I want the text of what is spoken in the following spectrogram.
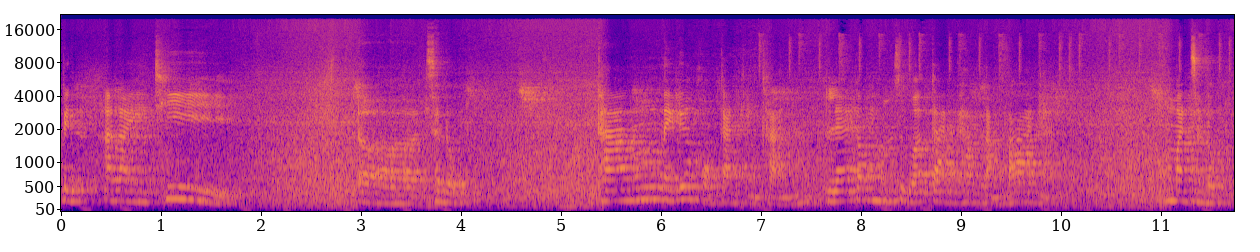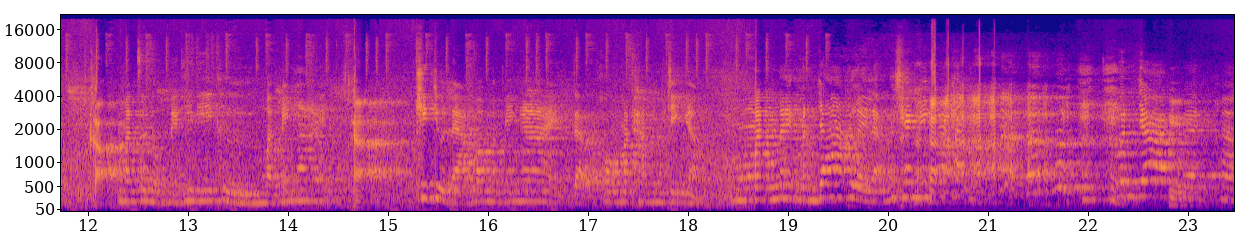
เป็นอะไรที่เอ่อ สนุก ทั้งในเรื่องของการแข่งขัน และก็มีความรู้สึกว่าการทำหลังบ้านเนี่ยมันสนุกครับมันสนุกในที่นี้คือมันไม่ง่ายฮะคิดอยู่แล้วว่ามันไม่ง่าย แต่พอมาทำจริงอะมันไม่มันยากเลยแหละไม่ใช่ไม่ง่ายมันยากเลยค่ะ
